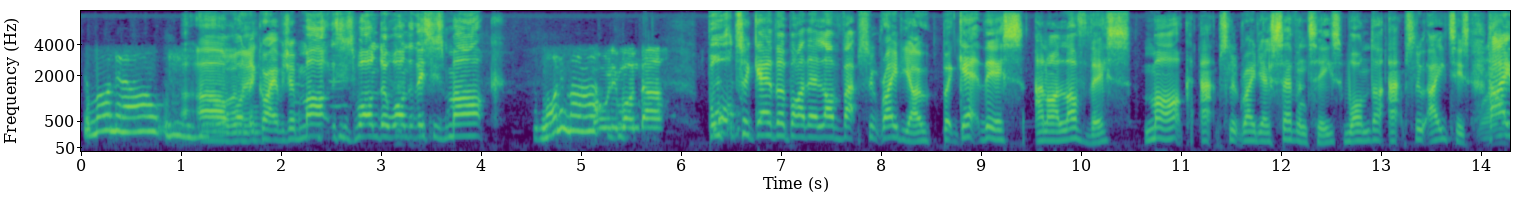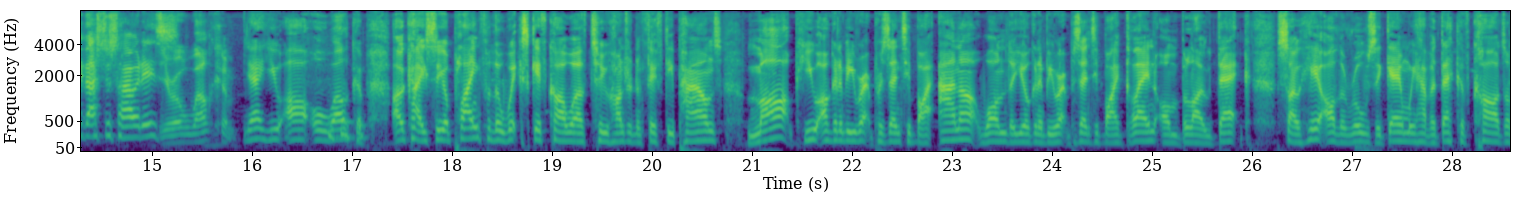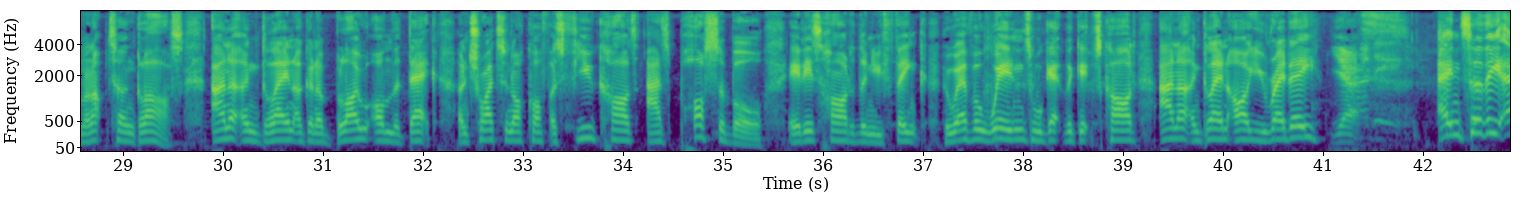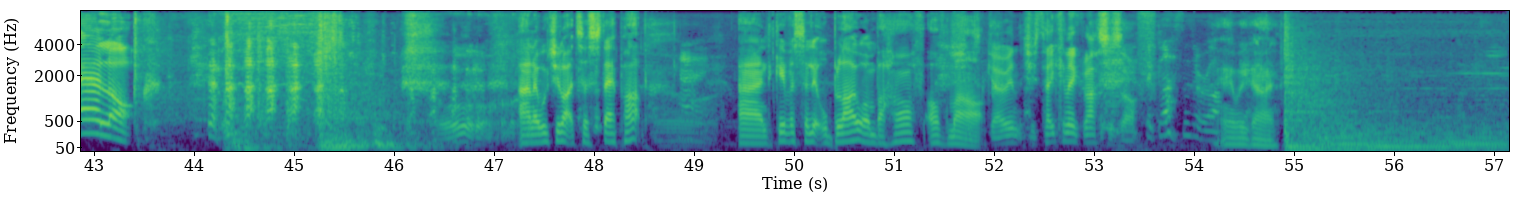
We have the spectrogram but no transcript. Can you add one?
Good morning, all. Oh, Wanda, great. having you. Mark, this is Wanda. Wanda, this is Mark. Good morning, Mark. Morning, Wanda. Brought together by their love of Absolute Radio. But get this, and I love this Mark, Absolute Radio 70s, Wanda, Absolute 80s. Hey, that's just how it is. You're all welcome. Yeah, you are all welcome. okay, so you're playing for the Wickes gift card worth £250. Mark, you are going to be represented by Anna. Wanda, you're going to be represented by Glenn on Blow Deck. So here are the rules again. We have a deck of cards on an upturned glass. Anna and Glenn are going to blow on the deck and try to knock off as few cards as possible. It is harder than you think. Whoever wins will get the gift card. Anna and Glenn, are you ready? Yes. Enter the airlock. Anna, would you like to step up and give us a little blow on behalf of Mark? Going. She's taking her glasses off. The glasses are off. Here we go.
